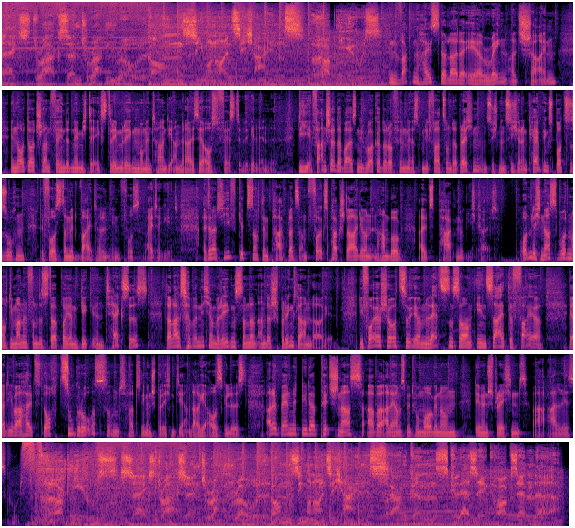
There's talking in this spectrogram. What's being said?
Sex, Drugs and Rock'n'Roll. Kong 97.1. Rock News. In Wacken heißt es gerade leider eher Rain als Shine. In Norddeutschland verhindert nämlich der Extremregen momentan die Anreise aufs Festivalgelände. Die Veranstalter weisen die Rocker darauf hin, erstmal die Fahrt zu unterbrechen und sich einen sicheren Campingspot zu suchen, bevor es dann mit weiteren Infos weitergeht. Alternativ gibt es noch den Parkplatz am Volksparkstadion in Hamburg als Parkmöglichkeit. Ordentlich nass wurden auch die Mannen von Disturbed bei ihrem Gig in Texas. Da lag es aber nicht am Regen, sondern an der Sprinkleranlage. Die Feuershow zu ihrem letzten Song Inside the Fire, ja, die war halt doch zu groß und hat dementsprechend die Anlage ausgelöst. Alle Bandmitglieder pitchnass, aber alle haben es mit Humor genommen. Dementsprechend war alles gut. Rock News. Sex, Drugs and Rock'n'Roll. Kong 97.1. Frankens Classic Rocksender.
